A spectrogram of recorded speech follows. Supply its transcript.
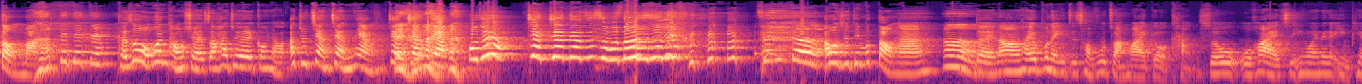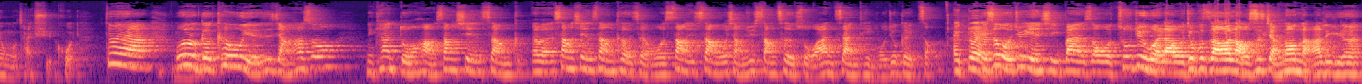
懂嘛，对对对。可是我问同学的时候，他就会跟我讲啊，就这样这样那样，这样这样那样，我就想这样这样那样是什么东西？真的啊，我就听不懂啊，嗯，对，然后他又不能一直重复转回来给我看，所以我后来是因为那个影片我才学会。对啊，我有个客户也是讲，他说你看多好，上线上课呃不上线上课程，我上一上，我想去上厕所，我按暂停，我就可以走。哎，对。可是我去研习班的时候，我出去回来，我就不知道老师讲到哪里了，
